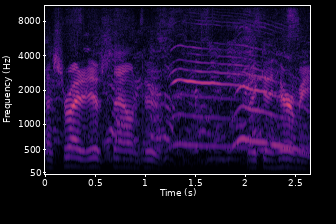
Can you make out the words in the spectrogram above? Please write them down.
That's right, it is sound too. They can hear me.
